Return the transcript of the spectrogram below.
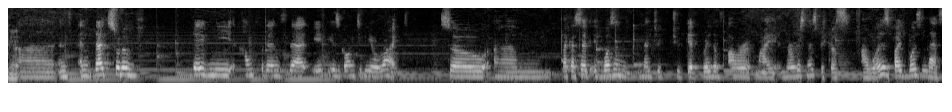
yeah. uh, and, and that sort of gave me a confidence that it is going to be all right. So um, like i said it wasn't meant to, to get rid of our my nervousness because i was but it was less.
